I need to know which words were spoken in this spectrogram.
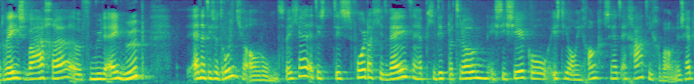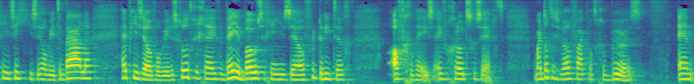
racewagen, uh, Formule 1, hup. En het is het rondje al rond. Weet je, het is, het is voordat je het weet, heb je dit patroon, is die cirkel, is die al in gang gezet en gaat die gewoon. Dus heb je, zit je jezelf weer te balen, heb je jezelf alweer de schuld gegeven, ben je bozig in jezelf, verdrietig afgewezen, even groots gezegd. Maar dat is wel vaak wat gebeurt. En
